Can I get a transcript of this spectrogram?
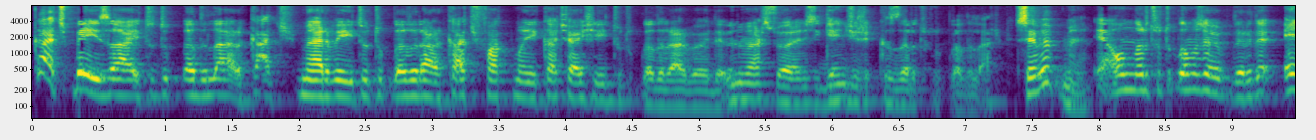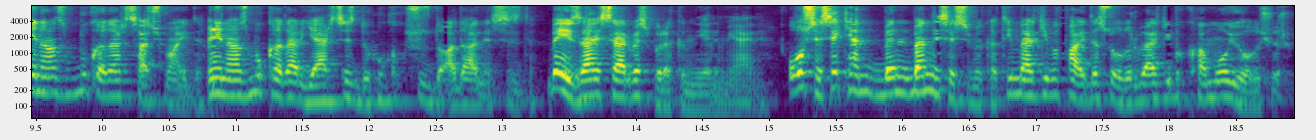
Kaç Beyza'yı tutukladılar, kaç Merve'yi tutukladılar, kaç Fatma'yı, kaç Ayşe'yi tutukladılar böyle. Üniversite öğrencisi gencecik kızları tutukladılar. Sebep mi? Ya onları tutuklama sebepleri de en az bu kadar saçmaydı. En az bu kadar yersizdi, hukuksuzdu, adaletsizdi. Beyza'yı serbest bırakın diyelim yani. O sese kendi, ben, ben de sesimi katayım. Belki bir faydası olur, belki bir kamuoyu oluşur.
